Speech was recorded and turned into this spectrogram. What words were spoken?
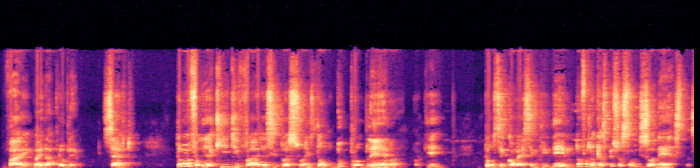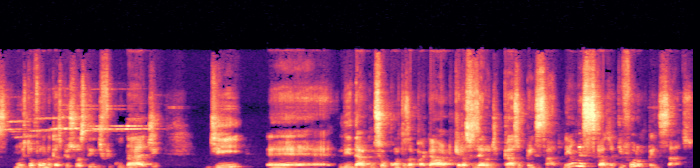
vai, vai dar problema, certo? Então eu falei aqui de várias situações, então do problema, ok? Então você começa a entender, não estou falando que as pessoas são desonestas, não estou falando que as pessoas têm dificuldade de é, lidar com seus contas a pagar porque elas fizeram de caso pensado. Nenhum desses casos aqui foram pensados.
